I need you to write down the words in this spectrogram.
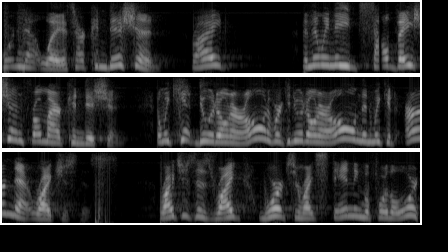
born that way. It's our condition, right? And then we need salvation from our condition. And we can't do it on our own. If we could do it on our own, then we could earn that righteousness. Righteousness, right works, and right standing before the Lord.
